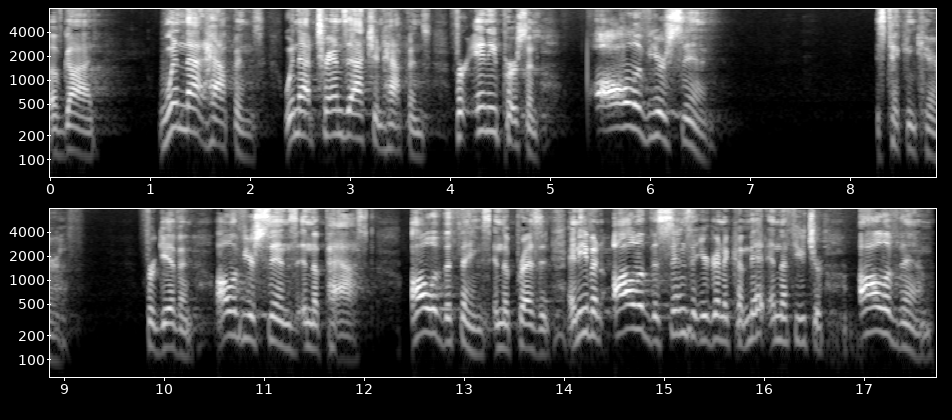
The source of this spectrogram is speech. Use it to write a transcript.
of God. When that happens, when that transaction happens for any person, all of your sin is taken care of forgiven, all of your sins in the past, all of the things in the present, and even all of the sins that you're going to commit in the future, all of them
